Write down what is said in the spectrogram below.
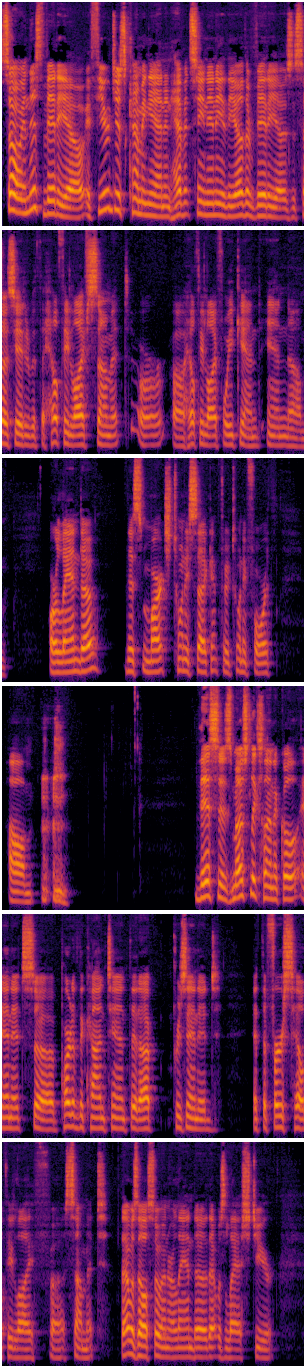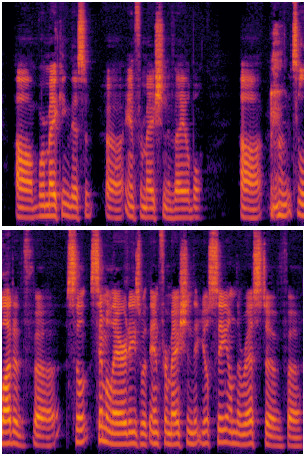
So in this video, if you're just coming in and haven't seen any of the other videos associated with the Healthy Life Summit or uh, Healthy Life Weekend in um, Orlando this March 22nd through 24th, um, this is mostly clinical and it's uh, part of the content that I presented at the first Healthy Life uh, Summit. That was also in Orlando, that was last year um, we're making this uh, information available. Uh, it's a lot of uh, similarities with information that you'll see on the rest of, uh,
